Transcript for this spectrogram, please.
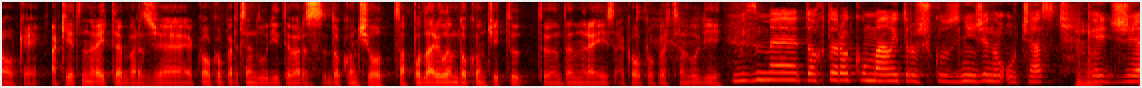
OK. Aký je ten rate trebárs, že koľko percent ľudí trebárs dokončilo, sa podarilo im dokončiť tu, tu, ten race a koľko percent ľudí? My sme tohto roku mali trošku zníženú účasť, uh-huh. keďže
